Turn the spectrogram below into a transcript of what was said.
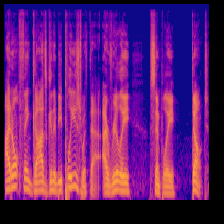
I don't think God's going to be pleased with that. I really simply don't.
